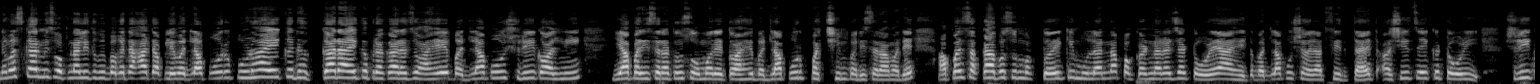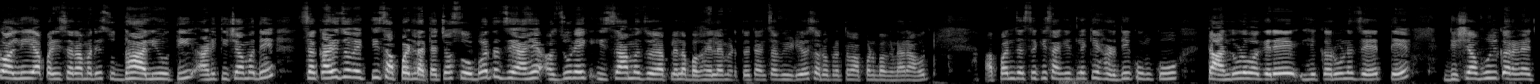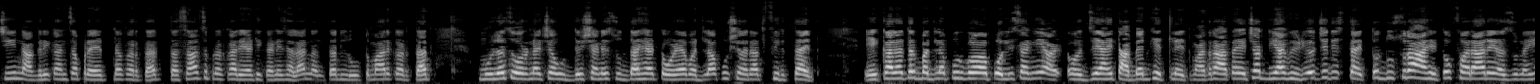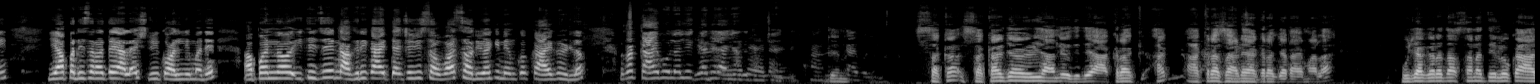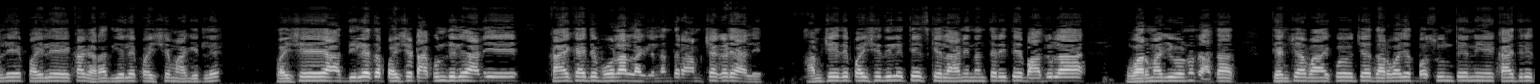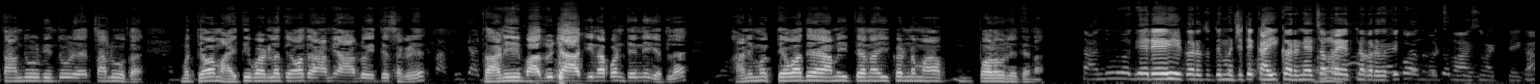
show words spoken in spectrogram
नमस्कार मी स्वप्नाली. तुम्ही बघत आहात आपले बदलापूर. पुन्हा एक धक्कादायक प्रकार जो आहे बदलापूर श्री कॉलनी या परिसरातून समोर येतो आहे बदलापूर पश्चिम परिसरामध्ये. आपण सकाळपासून बघतोय की मुलांना पकडणाऱ्या ज्या टोळ्या आहेत बदलापूर शहरात फिरतायत अशीच एक टोळी श्री कॉलनी या परिसरामध्ये सुद्धा आली होती आणि तिच्यामध्ये सकाळी जो व्यक्ती सापडला त्याच्यासोबत जे आहे अजून एक इसाम जो आहे आपल्याला बघायला मिळतोय. त्यांचा व्हिडिओ सर्वप्रथम आपण बघणार आहोत. आपण जसं की सांगितलं की हळदी कुंकू तांदूळ वगैरे हे करून जे ते दिशाभूल करण्याची नागरिकांचा प्रयत्न करतात. तसाच प्रकार या ठिकाणी झाला. नंतर लूटमार करतात. मुलं चोरण्याच्या उद्देशाने सुद्धा ह्या टोळ्या बदलापूर शहरात फिरतायत. एकाला तर बदलापूर पोलिसांनी जे आहे ताब्यात घेतलेत. मात्र आता याच्यात या व्हिडिओ जे दिसत आहेत तो दुसरा आहे. तो फरार आहे अजूनही. या परिसरात आलाय श्री कॉलनीमध्ये. आपण इथे जे नागरिक आहेत त्यांच्याशी संवाद साधूया की नेमकं काय घडलं. बघा काय हे? हा, बोलाल? सकाळ सकाळच्या वेळी आले होते ते अकरा अकरा साडे अकराच्या टायमाला पूजा करत असताना ते लोक आले पहिले एका घरात गेले पैसे मागितले. पैसे दिले तर पैसे टाकून दिले आणि काय काय ते बोलायला लागले. नंतर आमच्याकडे आले. आमच्या इथे पैसे दिले तेच केलं. आणि नंतर इथे बाजूला वर्माजी म्हणून राहतात. त्यांच्या बायकोच्या दरवाज्यात बसून त्यांनी काहीतरी तांदूळ बिंदूळ हे चालू होता. मग तेव्हा माहिती पडलं तेव्हा आम्ही आलो इथे सगळे. तर आणि बाजूच्या आजीना पण त्यांनी घेतलं. आणि मग तेव्हा ते आम्ही त्यांना इकडनं पळवले त्यांना. तांदूळ वगैरे हे करत होते म्हणजे ते काही करण्याचा हा. प्रयत्न करत होते. कोंबट असं वाटतंय का?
